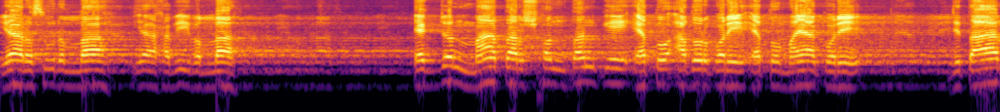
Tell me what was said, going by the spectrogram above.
ইয়া রসুল আল্লাহ ইয়া হাবিব আল্লাহ একজন মা তার সন্তানকে এত আদর করে, এত মায়া করে যে তার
